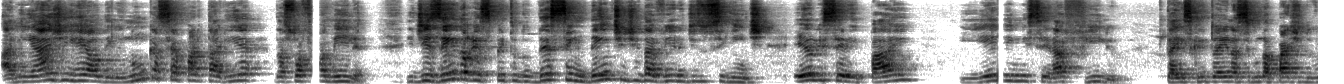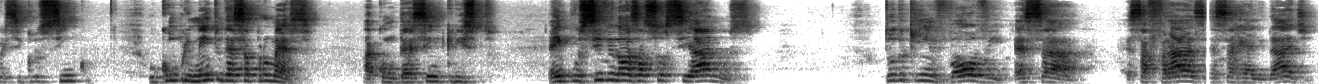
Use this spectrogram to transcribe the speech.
a linhagem real dele nunca se apartaria da sua família. E dizendo a respeito do descendente de Davi, ele diz o seguinte: Eu lhe serei pai e ele me será filho. Está escrito aí na segunda parte do versículo 5. O cumprimento dessa promessa acontece em Cristo. É impossível nós associarmos tudo que envolve essa, essa frase, essa realidade,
